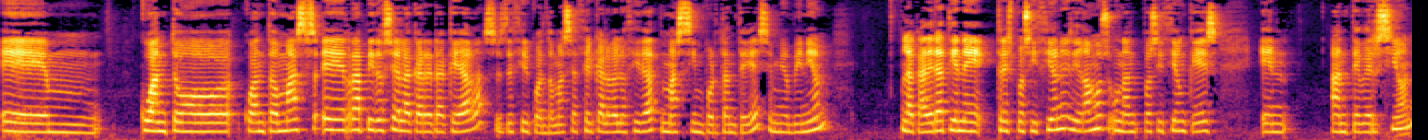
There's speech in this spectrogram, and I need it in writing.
Eh, cuanto, cuanto más eh, rápido sea la carrera que hagas, es decir, cuanto más se acerca a la velocidad, más importante es, en mi opinión. La cadera tiene tres posiciones, digamos, una posición que es en anteversión,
